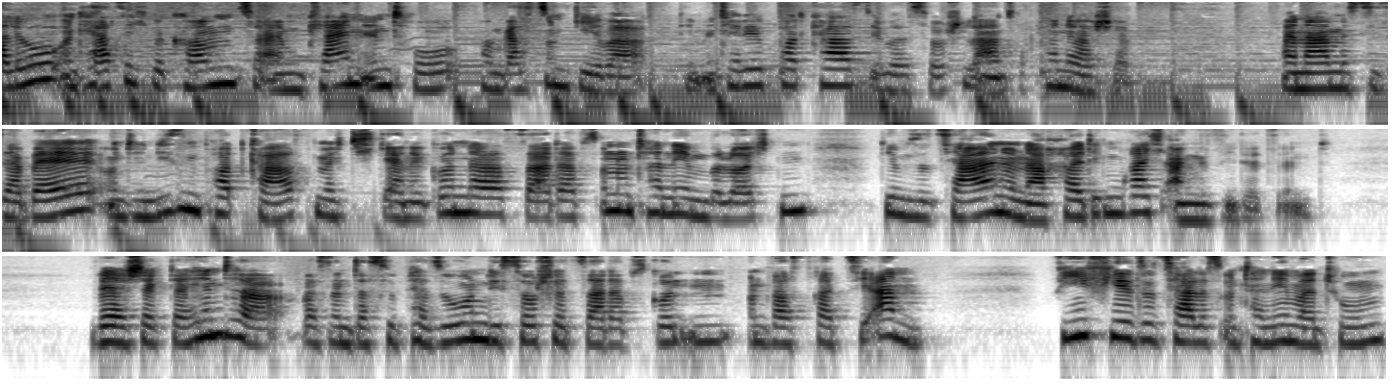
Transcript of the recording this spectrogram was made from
Hallo und herzlich willkommen zu einem kleinen Intro von Gast und Geber, dem Interview-Podcast über Social Entrepreneurship. Mein Name ist Isabel und in diesem Podcast möchte ich gerne Gründer, Startups und Unternehmen beleuchten, die im sozialen und nachhaltigen Bereich angesiedelt sind. Wer steckt dahinter? Was sind das für Personen, die Social Startups gründen und was treibt sie an? Wie viel soziales Unternehmertum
